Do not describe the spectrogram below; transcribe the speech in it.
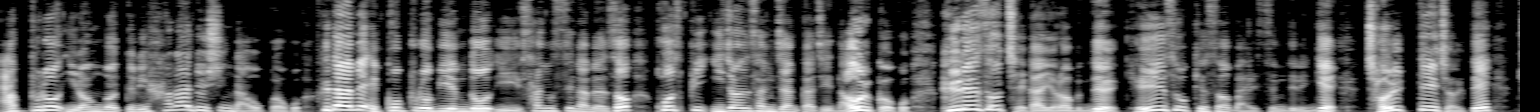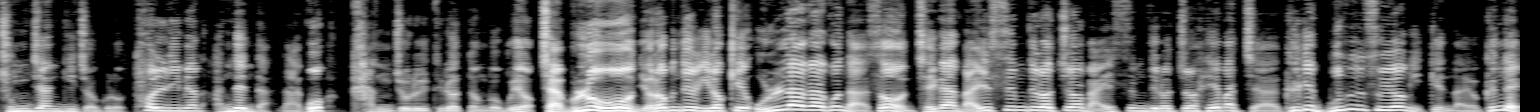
앞으로 이런 것들이 하나둘씩 나올 거고 그 다음에 에코프로 BM도 이 상승하면서 코스피 이전 상장까지 나올 거고 그래서 제가 여러분들 계속해서 말씀드린 게 절대 절대 중장기적으로 털리면 안 된다라고 강조를 드렸던 거고요. 자 물론 여러분들 이렇게 올라가고 나선 제가 말씀드렸죠 말씀드렸죠 해봤자 그게 무슨 소용이 있겠나요? 근데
